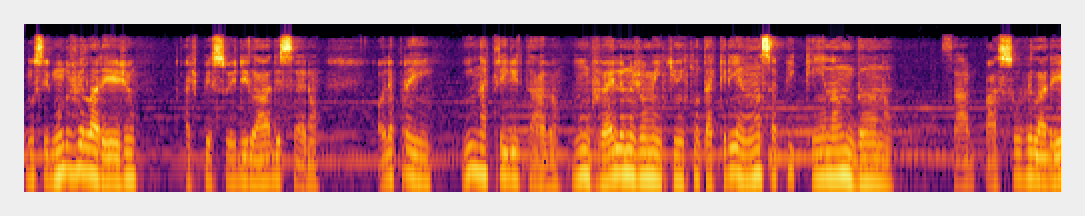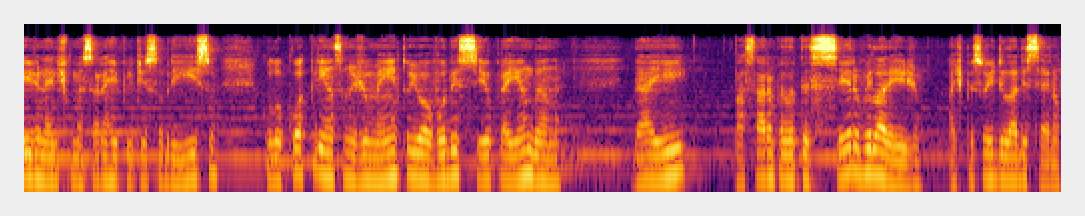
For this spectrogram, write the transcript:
No segundo vilarejo, as pessoas de lá disseram: Olha para aí, Inacreditável. Um velho no jumentinho enquanto a criança pequena andando. Sabe? Passou o vilarejo, né? Eles começaram a refletir sobre isso. Colocou a criança no jumento e o avô desceu para ir andando. Daí passaram pelo terceiro vilarejo. As pessoas de lá disseram:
